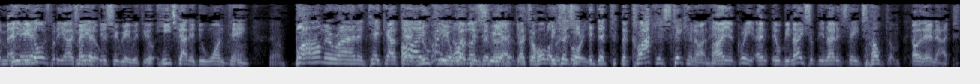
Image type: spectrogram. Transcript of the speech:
uh, may- Bibi may I- knows what he has may to I do. disagree with you. He's got to do one thing. Yeah. Bomb Iran and take out Oh, that agree. nuclear No, weapons listen, uh, reactor. that's a whole other because story. He, the, the clock is ticking on him. I agree, and it would be nice if the United States helped him. oh, they're not.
